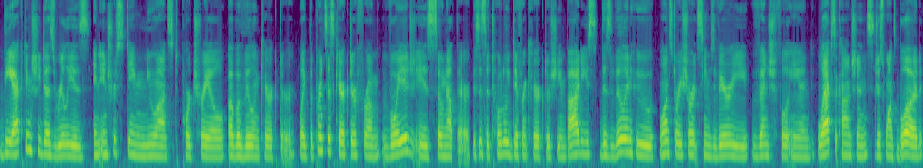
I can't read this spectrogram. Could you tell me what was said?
The acting she does really is an interesting, nuanced portrayal of a villain character. Like the princess character from Voyage is so not there. This is a totally different character she embodies. This villain who, long story short, seems very vengeful and lacks a conscience, just wants blood,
